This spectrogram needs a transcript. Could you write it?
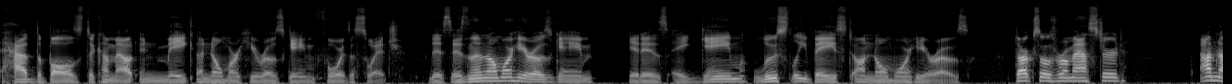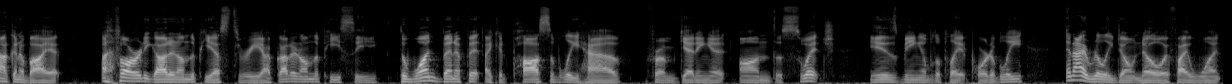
had the balls to come out and make a No More Heroes game for the Switch. This isn't a No More Heroes game it is a game loosely based on No More Heroes. Dark Souls Remastered, I'm not going to buy it. I've already got it on the PS3, I've got it on the PC. The one benefit I could possibly have from getting it on the Switch is being able to play it portably. And I really don't know if I want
